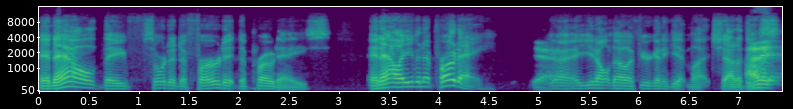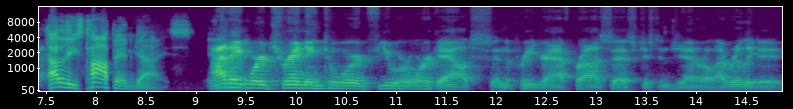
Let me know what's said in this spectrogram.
And now they've sort of deferred it to pro days, and now even at pro day, yeah, uh, you don't know if you're going to get much out of these think, out of these top end guys. I think we're trending toward fewer workouts in the pre-draft process, just in general. I really do.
